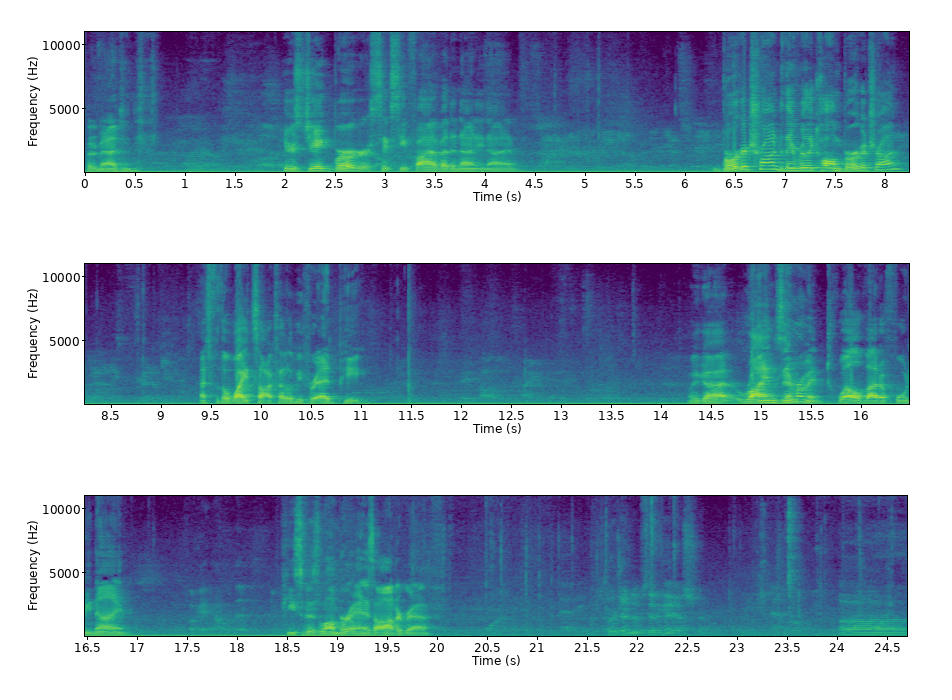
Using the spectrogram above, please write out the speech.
But imagine. Here's Jake Burger, 65 out of 99. Bergatron? Do they really call him Bergatron? That's for the White Sox. That'll be for Ed P. We got Ryan Zimmerman, 12 out of 49. Piece of his lumber and his autograph. Where'd you end up sitting at yesterday? Uh,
